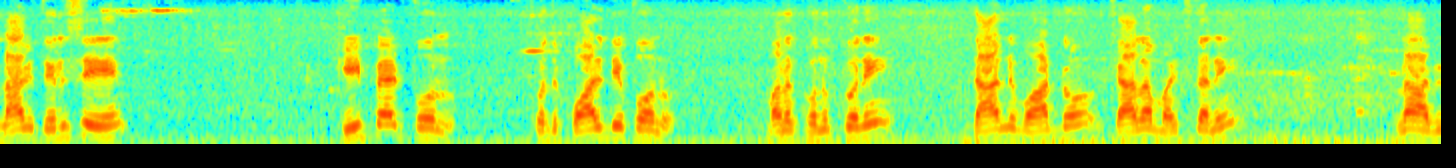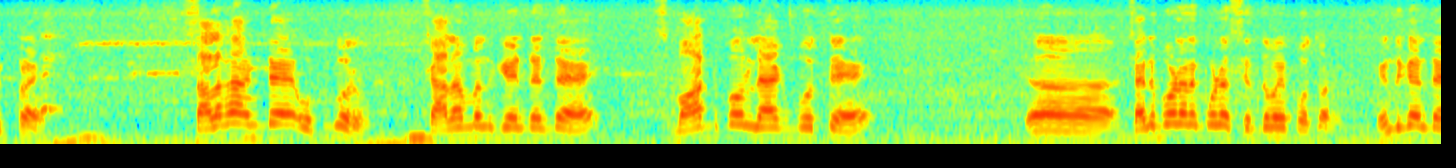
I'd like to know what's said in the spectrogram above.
నాకు తెలిసి కీప్యాడ్ ఫోన్ కొద్ది క్వాలిటీ ఫోను మనం కొనుక్కొని దాన్ని వాడడం చాలా మంచిదని నా అభిప్రాయం. సలహా అంటే ఒప్పుకోరు. చాలామందికి ఏంటంటే స్మార్ట్ ఫోన్ లేకపోతే చనిపోవడానికి కూడా సిద్ధమైపోతారు. ఎందుకంటే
